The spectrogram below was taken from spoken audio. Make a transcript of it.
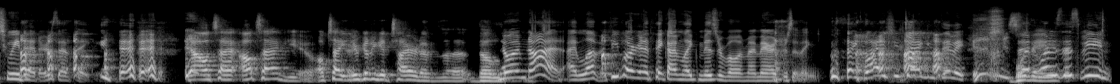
retweet it or something. Yeah, I'll tag. I'll tag you. I'll tag. you. You're gonna get tired of the the. no, I'm not. I love it. People are going to think I'm like miserable in my marriage or something. like, why is she tagging Zibby? What, what does this mean?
